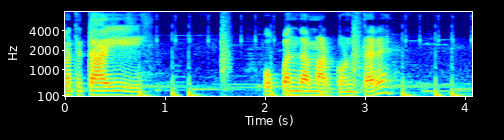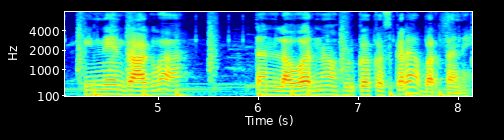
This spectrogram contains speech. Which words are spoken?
ಮತ್ತು ತಾಯಿ ಒಪ್ಪಂದ ಮಾಡ್ಕೊತಾರೆ. ಇನ್ನೇನು ರಾಘವ ತನ್ನ ಲವರ್ನ ಹುಡ್ಕೋಕ್ಕೋಸ್ಕರ ಬರ್ತಾನೆ.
